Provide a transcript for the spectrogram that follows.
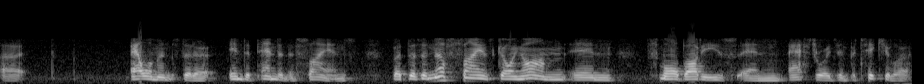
uh, elements that are independent of science, but there's enough science going on in small bodies and asteroids in particular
